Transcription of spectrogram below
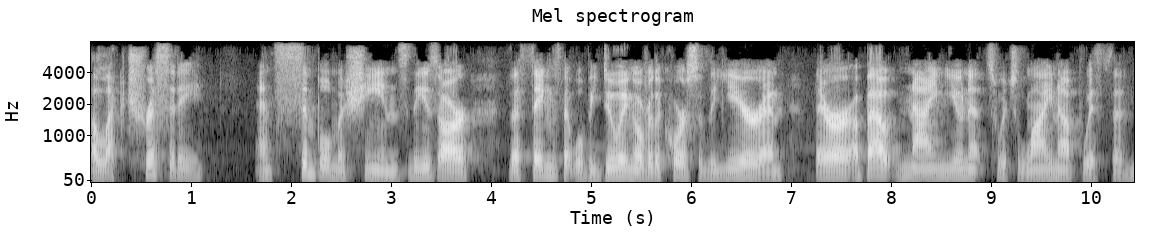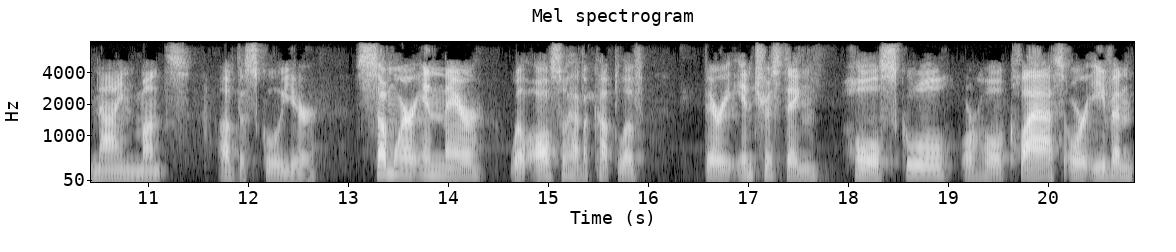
electricity, and simple machines. These are the things that we'll be doing over the course of the year, and there are about nine units which line up with the nine months of the school year. Somewhere in there, we'll also have a couple of very interesting whole school or whole class or even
